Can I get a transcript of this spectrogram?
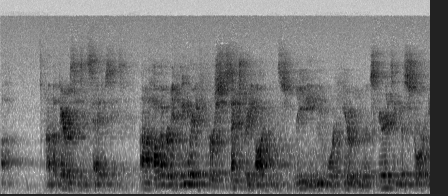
Uh, the Pharisees and Sadducees. Uh, however, if we were a first century audience reading or hearing or experiencing this story,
